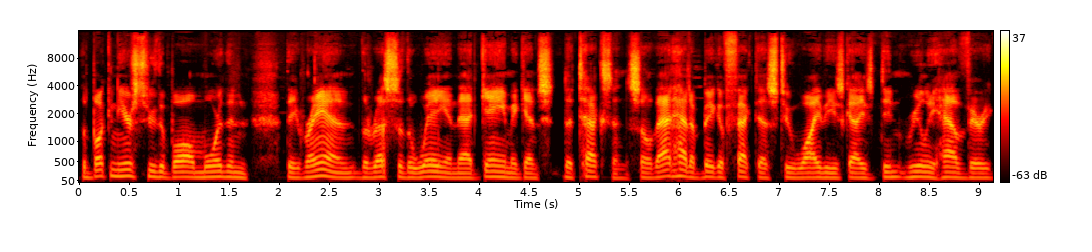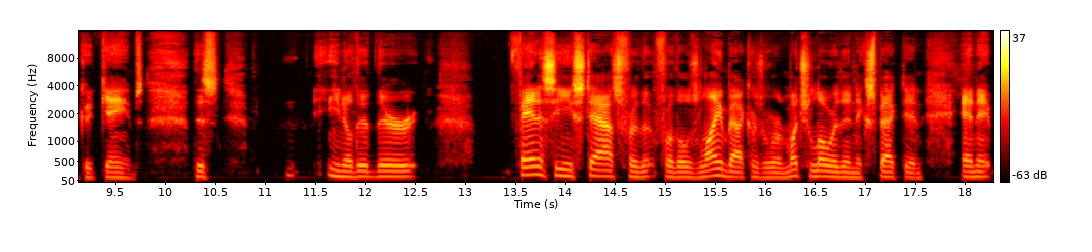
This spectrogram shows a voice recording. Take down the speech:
the Buccaneers threw the ball more than they ran the rest of the way in that game against the Texans. So that had a big effect as to why these guys didn't really have very good games. This, you know, their, their fantasy stats for the for those linebackers were much lower than expected, and it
